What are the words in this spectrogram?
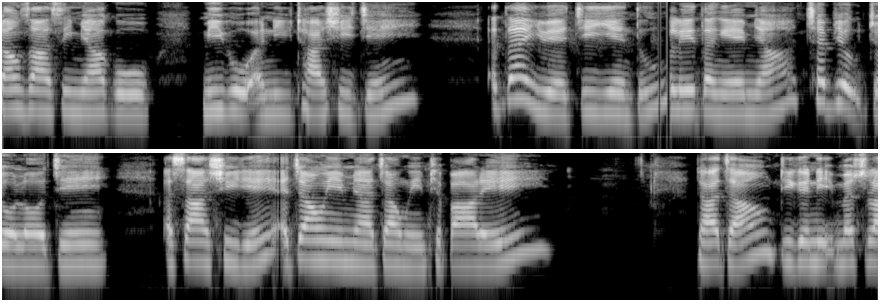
လောင်စာဆီများကိုမိဖို့အနီးထားရှိခြင်းအသက်အရွယ်ကြီးရင်သူကလေးတငယ်များချက်ပြုတ်ကြော်လော်ခြင်းအစရှိတဲ့အကြောင်းရင်းများကြောင့်ပင်ဖြစ်ပါတယ်။ဒါကြောင့်ဒီကနေ့မတ်လ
